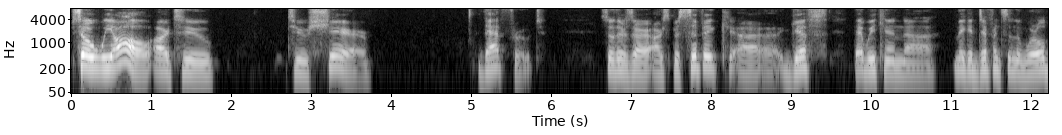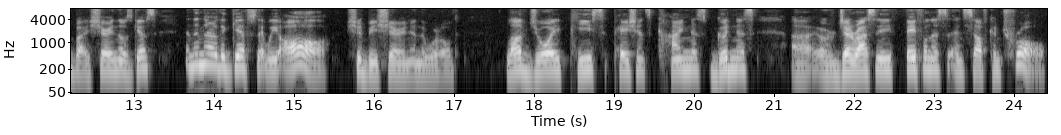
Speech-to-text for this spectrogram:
So we all are to to share that fruit. So there's our, our specific uh, gifts that we can uh, make a difference in the world by sharing those gifts. And then there are the gifts that we all should be sharing in the world love, joy, peace, patience, kindness, goodness, uh, or generosity, faithfulness, and self control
